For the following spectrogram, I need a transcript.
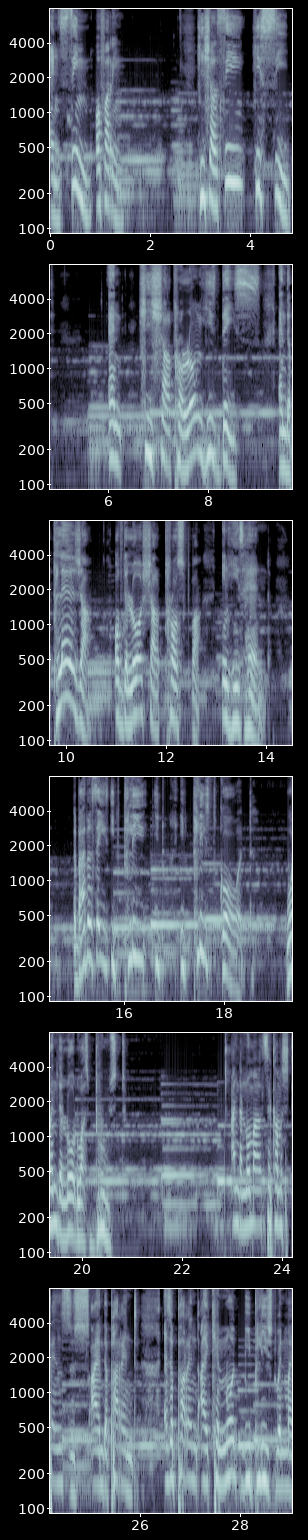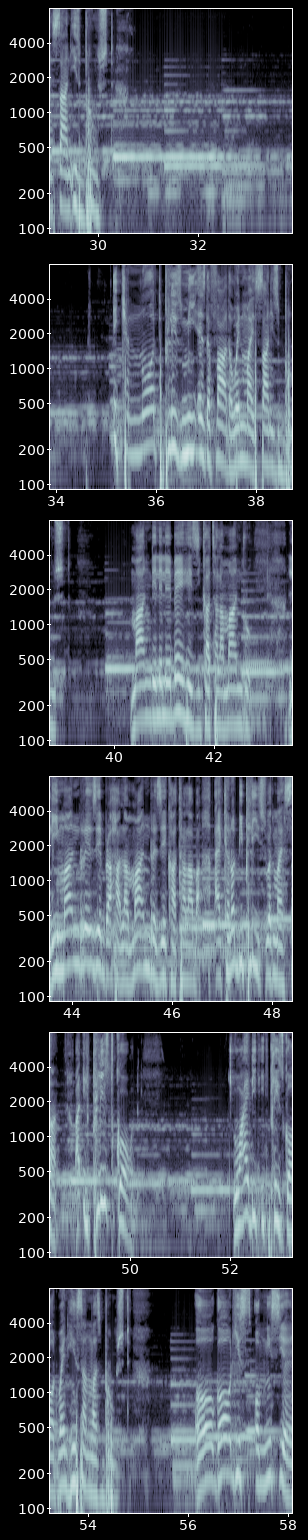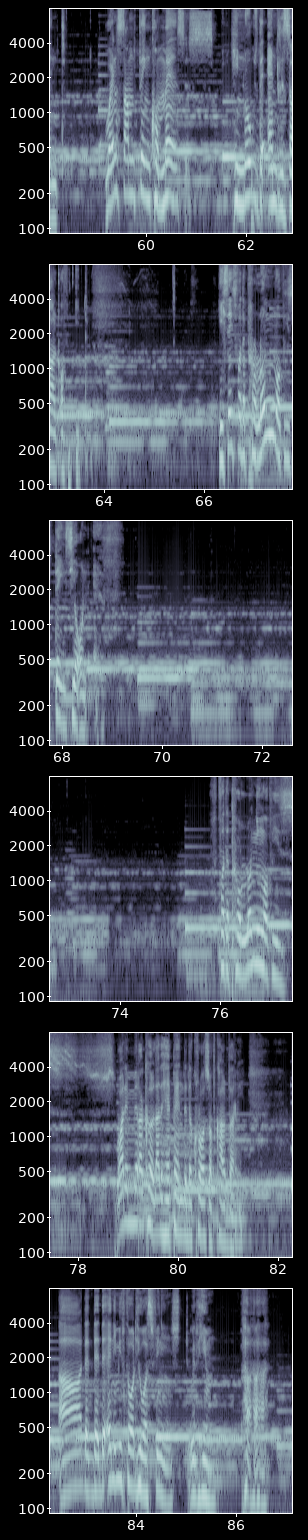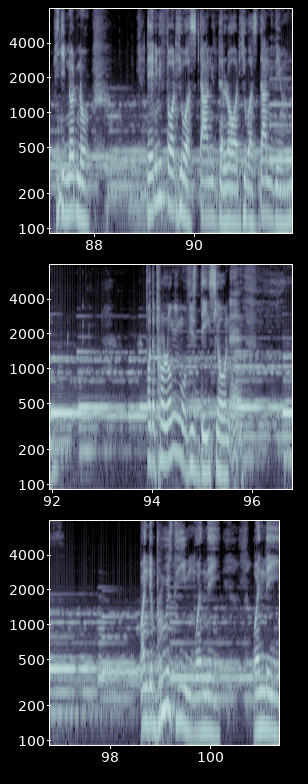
and sin offering, he shall see his seed, and he shall prolong his days, and the pleasure of the Lord shall prosper in his hand. The Bible says it, ple- it, it pleased God when the Lord was bruised under normal circumstances, I am the parent. As a parent, I cannot be pleased when my son is bruised. It cannot please me as the father when my son is bruised. Hezikatalamandro. I cannot be pleased with my son, but it pleased God why did it please God when his son was bruised? Oh, God is omniscient. When something commences, he knows the end result of it. He says, For the prolonging of his days here on earth. For the prolonging of his. What a miracle that happened at the cross of Calvary. Ah, the, the, the enemy thought he was finished with him. he did not know. The enemy thought he was done with the Lord, he was done with him. For the prolonging of his days here on earth. When they bruised him, when they when they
